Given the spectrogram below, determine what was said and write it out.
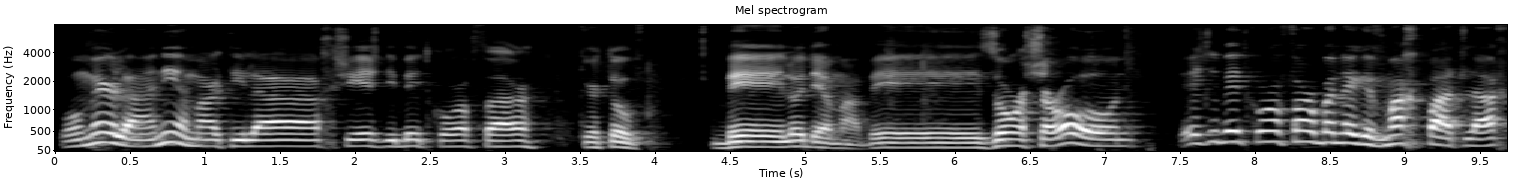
הוא אומר לה, אני אמרתי לך שיש לי בית קור עפר, כרטוב, ב... לא יודע מה, באזור השרון, יש לי בית קור עפר בנגב, מה אכפת לך?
